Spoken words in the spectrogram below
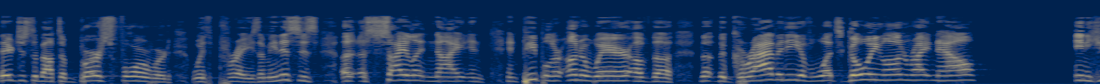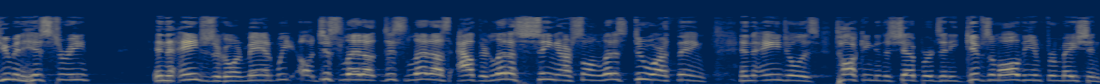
they're just about to burst forward with praise. I mean, this is a, a silent night and, and people are unaware of the, the, the gravity of what's going on right now in human history. And the angels are going, man, we oh, just let us just let us out there. Let us sing our song. Let us do our thing. And the angel is talking to the shepherds and he gives them all the information.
